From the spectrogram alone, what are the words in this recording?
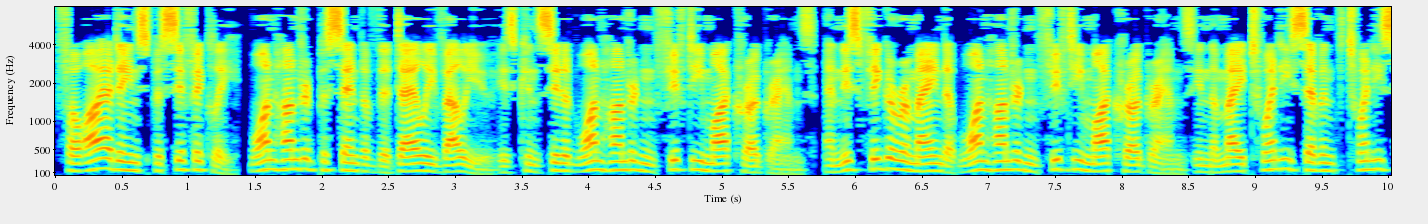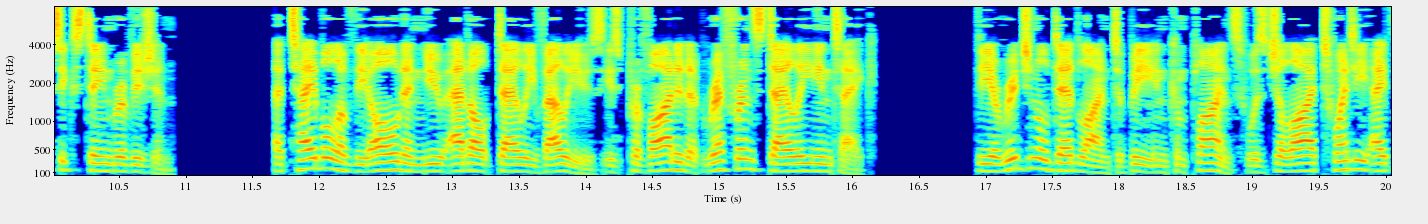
For iodine specifically, 100% of the daily value is considered 150 micrograms, and this figure remained at 150 micrograms in the May 27, 2016 revision. A table of the old and new adult daily values is provided at reference daily intake. The original deadline to be in compliance was July 28,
